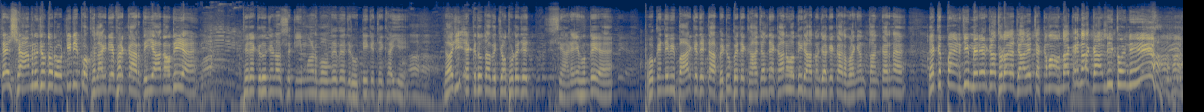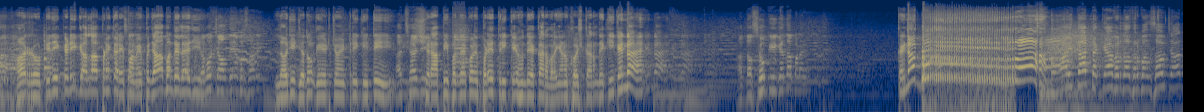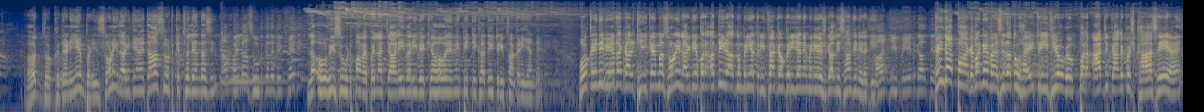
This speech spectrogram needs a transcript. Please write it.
ਤੇ ਸ਼ਾਮ ਨੂੰ ਜਦੋਂ ਰੋਟੀ ਦੀ ਭੁੱਖ ਲੱਗਦੀ ਹੈ, ਫਿਰ ਘਰ ਦੀ ਯਾਦ ਆਉਂਦੀ ਹੈ। ਫਿਰ ਇੱਕ ਦੂਜੇ ਨਾਲ ਸਕੀਮਾਂ ਬਣਾਉਂਦੇ ਵਿੱਚ ਰੋਟੀ ਕਿੱਥੇ ਖਾਈਏ? ਲਓ ਜੀ, ਇੱਕ ਦੋ ਤਾਂ ਵਿੱਚੋਂ ਥੋੜੇ ਜਿਹੇ ਸਿਆਣੇ ਹੁੰਦੇ ਆ। ਉਹ ਕਹਿੰਦੇ ਵੀ ਬਾਹਰ ਕਿਤੇ ਢਾਬੇ ਢੂਬੇ ਤੇ ਖਾ ਚੱਲਦੇ ਆ ਕਾਹਨੂੰ ਅੱਧੀ ਰਾਤ ਨੂੰ ਜਾ ਕੇ ਘਰ ਵਾਲਿਆਂ ਨੂੰ ਤੰਗ ਕਰਨਾ ਹੈ। ਇੱਕ ਭੈਣ ਜੀ ਮੇਰੇ ਵਰਗਾ ਥੋੜਾ ਜਿਹਾ ਜ਼ਿਆਦਾ ਚੱਕਵਾ ਹੁੰਦਾ ਕਹਿੰਦਾ ਗੱਲ ਹੀ ਕੋਈ ਨਹੀਂ। ਔਰ ਰੋਟੀ ਦੀ ਕਿਹੜੀ ਗੱਲ ਆਪਣੇ ਘਰੇ ਭਾਵੇਂ 50 ਬੰਦੇ ਲੈ ਜੀ। ਚਲੋ ਚੱਲਦੇ ਆ ਫਿਰ ਸਾਰੇ। ਲਓ ਜੀ ਜਦੋਂ ਗੇਟ ਚੋਂ ਐਂਟਰੀ ਕੀਤੀ ਅੱਛਾ ਜੀ। ਸ਼ਰਾਬੀ ਬੰਦਿਆਂ ਕੋਲੇ ਬੜੇ ਤਰੀਕੇ ਹੁੰਦੇ ਆ ਘਰ ਵਾਲਿਆਂ ਨੂੰ ਖੁਸ਼ ਕਰਨ ਦੇ। ਕੀ ਕਹਿੰਦਾ ਹੈ? ਆ ਦੱਸਿਓ ਕੀ ਕਹਿੰਦਾ ਬੜਾ। ਕਹਿੰਦਾ ਅੱਜ ਤਾਂ ਟੱਕਿਆ ਫਿਰਦਾ ਸਰਪੰਚ ਸਾਹਿਬ ਚਾਹ ਨਾਲ। ਉਹ ਦੁੱਖ ਦੇਣੀ ਹੈ ਬੜੀ ਸੋਹਣੀ ਲੱਗਦੀ ਐ ਤਾਂ ਸੂਟ ਕਿੱਥੋਂ ਲਿਆਂਦਾ ਸੀ ਨਾ ਪਹਿਲਾਂ ਸੂਟ ਕਦੇ ਵੇਖਿਆ ਹੀ ਨਹੀਂ ਲੈ ਉਹੀ ਸੂਟ ਭਾਵੇਂ ਪਹਿਲਾਂ 40 ਵਾਰੀ ਵੇਖਿਆ ਹੋਵੇ ਐਵੇਂ ਪੀਤੀ ਖਾਦੀ ਤਾਰੀਫਾਂ ਕਰੀ ਜਾਂਦੇ ਆ। ਉਹ ਕਹਿੰਦੀ ਵੀ ਇਹ ਤਾਂ ਗੱਲ ਠੀਕ ਹੈ ਮੈਂ ਸੋਹਣੀ ਲੱਗਦੀ ਆ ਪਰ ਅੱਧੀ ਰਾਤ ਨੂੰ ਮੇਰੀਆਂ ਤਾਰੀਫਾਂ ਕਿਉਂ ਕਰੀ ਜਾਂਦੇ ਮੈਨੂੰ ਇਸ ਗੱਲ ਦੀ ਸਮਝ ਨਹੀਂ ਲੱਗੀ ਹਾਂਜੀ ਮੇਨ ਗੱਲ ਤੇ ਆ। ਕਹਿੰਦਾ ਭਗਵਾਨ ਨੇ ਵੈਸੇ ਤਾਂ ਤੂੰ ਹੈ ਹੀ ਤਾਰੀਫ ਹੀ ਹੋਗਾ ਪਰ ਅੱਜ ਗੱਲ ਕੁਝ ਖਾਸ ਇਹ ਹੈ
